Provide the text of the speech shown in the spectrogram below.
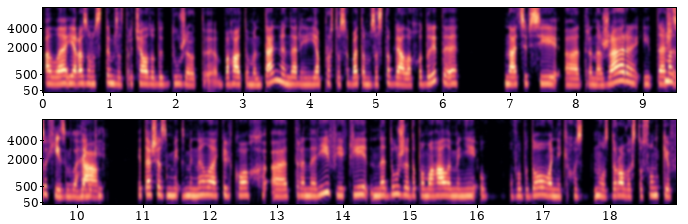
але я разом з тим затрачала туди дуже от е, багато ментальної енергії. Я просто себе там заставляла ходити на ці всі е, тренажери і теж мазохізм легенький. Так, і теж я змінила кількох е, тренерів, які не дуже допомагали мені у вибудовуванні якихось ну, здорових стосунків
